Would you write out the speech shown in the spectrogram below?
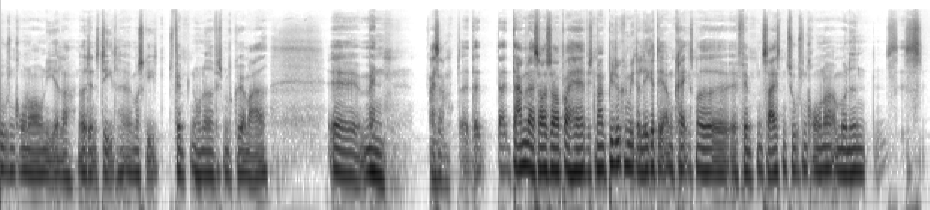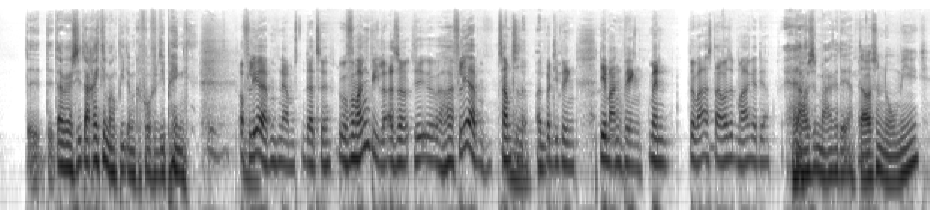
1.000 kroner oveni, eller noget af den stil. Øh, måske 1.500, hvis man kører meget. Øh, men altså, der, der, der er man altså også op at have, hvis man har en biløkonomi, der ligger der omkring sådan noget 15-16.000 øh, kroner om måneden, der vil jeg sige, der er rigtig mange biler, man kan få for de penge. Og flere af dem nærmest dertil. Du har for mange biler, altså har flere af dem samtidig mm. for de penge. Det er mange penge, men bevares, der er også et marked der. Ja, der er også et marked der. Der er også en Nomi, ikke?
